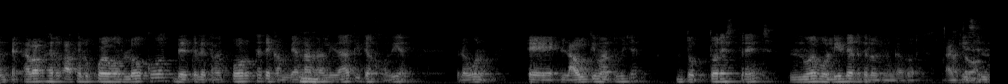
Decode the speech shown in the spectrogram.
empezaba a hacer, a hacer juegos locos de teletransporte, de cambiar la Mm. realidad y te jodía. Pero bueno, eh, la última tuya, Doctor Strange, nuevo líder de los Vengadores. Aquí, a, se,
